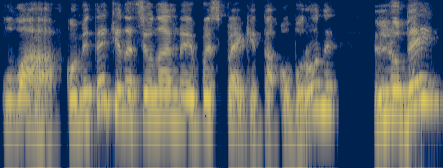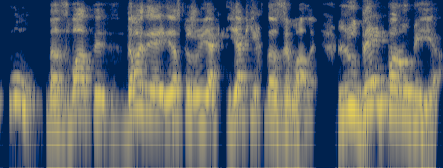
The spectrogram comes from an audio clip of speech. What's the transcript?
увага в комітеті національної безпеки та оборони людей, ну назвати, давайте я скажу, як, як їх називали: людей парубія.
